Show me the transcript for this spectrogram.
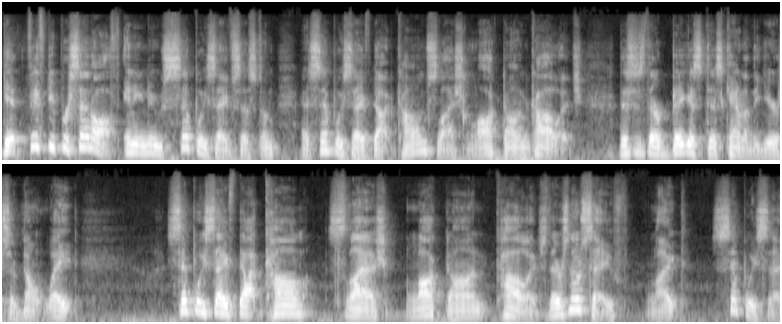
Get 50% off any new SimpliSafe system at simplisafe.com slash lockedoncollege. This is their biggest discount of the year, so don't wait. simplisafe.com slash locked on college. There's no safe like SimpliSafe.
